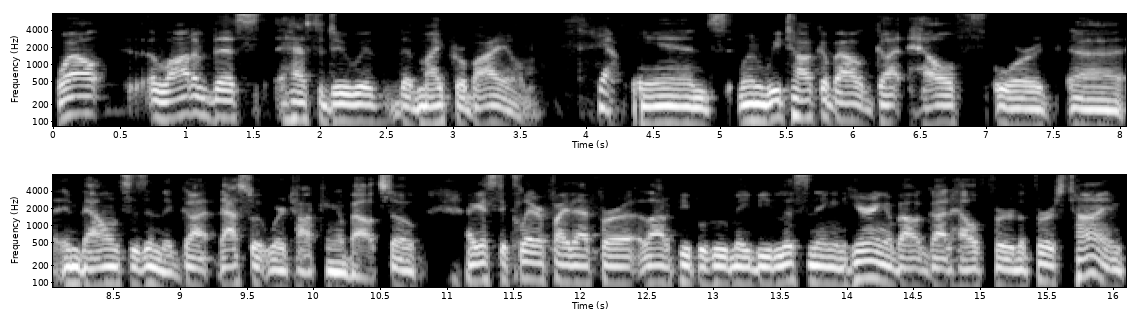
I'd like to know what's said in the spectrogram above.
Well, a lot of this has to do with the microbiome. Yeah. And when we talk about gut health or uh, imbalances in the gut, that's what we're talking about. So, I guess to clarify that for a lot of people who may be listening and hearing about gut health for the first time,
